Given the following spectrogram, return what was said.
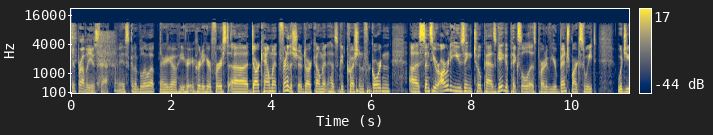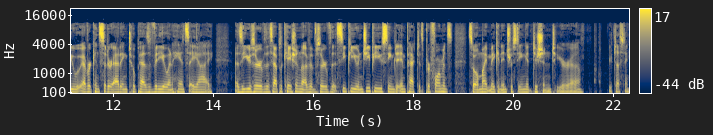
There probably is that. I mean, it's going to blow up. There you go. You heard it here first. Uh, Dark Helmet, friend of the show, Dark Helmet, has a good question for Gordon. Uh, since you're already using Topaz Gigapixel as part of your benchmark suite, would you ever consider adding Topaz Video Enhance AI? As a user of this application, I've observed that CPU and GPU seem to impact its performance, so it might make an interesting addition to your uh, your testing.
